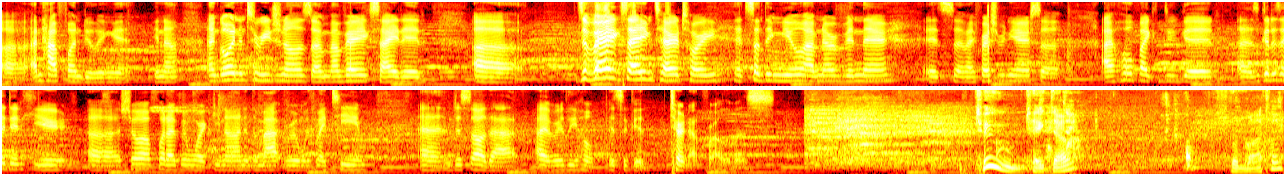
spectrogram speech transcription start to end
uh, and have fun doing it. You know, and going into regionals, I'm, I'm very excited. Uh, it's a very exciting territory. It's something new. I've never been there. It's uh, my freshman year, so I hope I can do good, as good as I did here. Uh, show off what I've been working on in the mat room with my team, and just all that. I really hope it's a good turnout for all of us. Two takedown for Mata,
